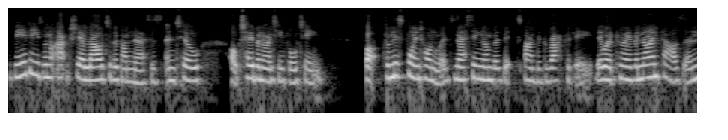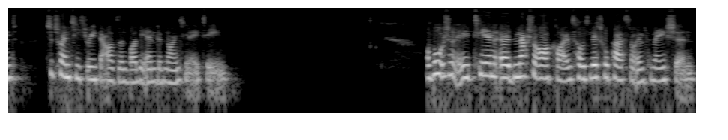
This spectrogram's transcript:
VADs were not actually allowed to become nurses until October 1914, but from this point onwards, nursing numbers expanded rapidly. They went from over 9,000 to 23,000 by the end of 1918. Unfortunately, TN, uh, the National Archives holds little personal information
